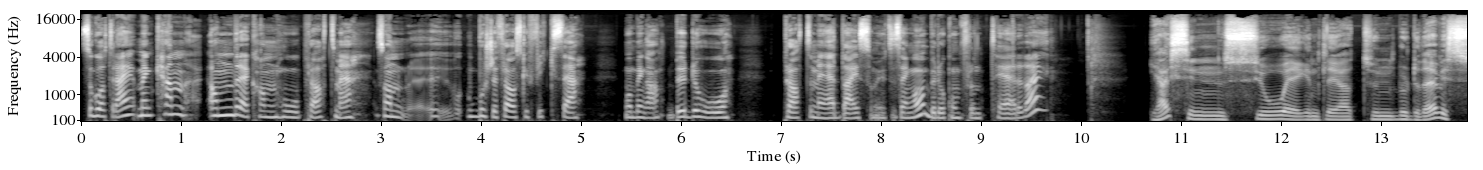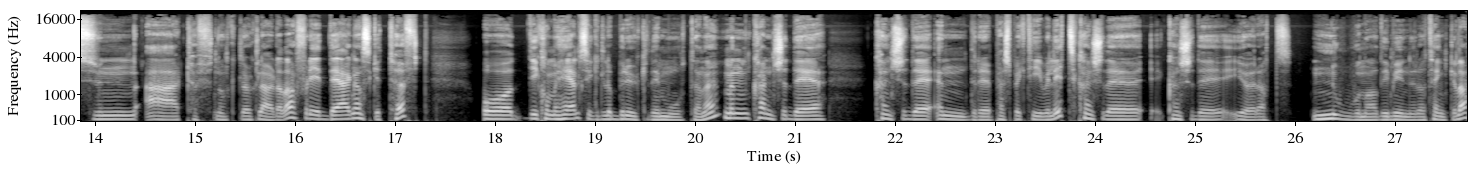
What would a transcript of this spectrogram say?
Så gå til dem. Men hvem andre kan hun prate med? Sånn, eh, bortsett fra å skulle fikse mobbinga. Burde hun prate med de som er i henne? Burde hun konfrontere dem? Jeg syns jo egentlig at hun burde det, hvis hun er tøff nok til å klare det, da. Fordi det er ganske tøft, og de kommer helt sikkert til å bruke det imot henne, men kanskje det Kanskje det endrer perspektivet litt. Kanskje det, kanskje det gjør at noen av de begynner å tenke, da.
